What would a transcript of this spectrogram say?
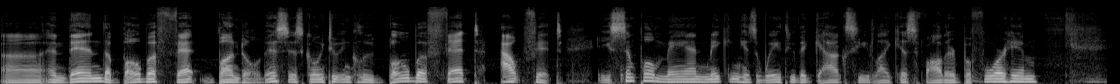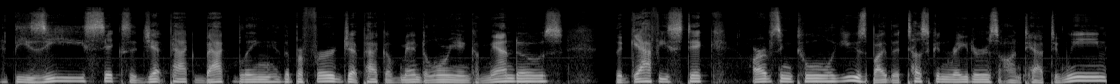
Uh, and then the Boba Fett bundle. This is going to include Boba Fett outfit, a simple man making his way through the galaxy like his father before him. The Z6 jetpack back bling, the preferred jetpack of Mandalorian commandos, the Gaffi stick harvesting tool used by the Tusken Raiders on Tatooine,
